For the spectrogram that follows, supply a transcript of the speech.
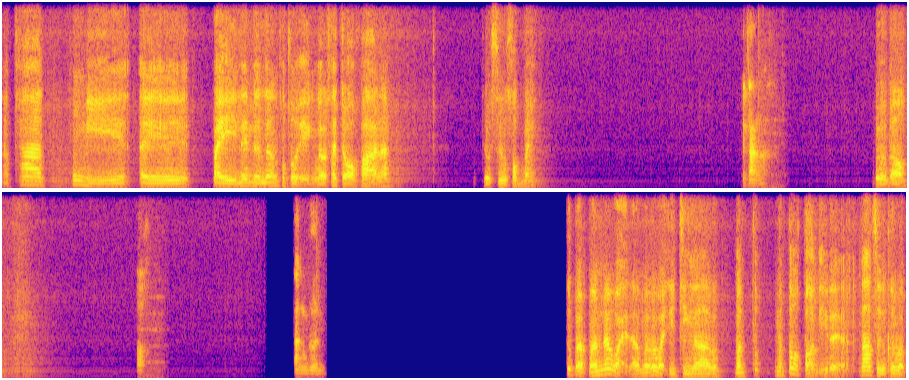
คอจริงๆถ้าพรุ่งนี้ไอไปเล่นเนื้อเรื่องของตัวเองแล้วถ้าจอฟ้านะ เดี๋ยวซื้อคอมใหม่ไปตั้งอะเบิกเอาตั้งด่วนคือแบบมันไม่ไหวแล้ว มันไม่ไหวจริงๆแล้วแบบมันต้องมันต้องตอนนี้เลยอะล่าสุดคือแบบ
